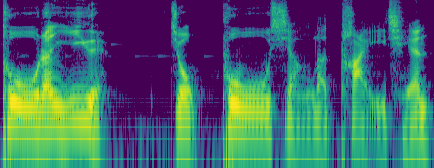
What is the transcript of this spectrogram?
突然一跃，就。扑向了太前。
